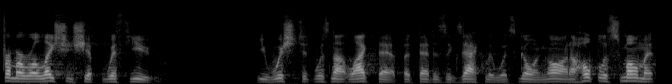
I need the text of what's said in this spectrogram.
from a relationship with you. You wished it was not like that, but that is exactly what's going on. A hopeless moment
